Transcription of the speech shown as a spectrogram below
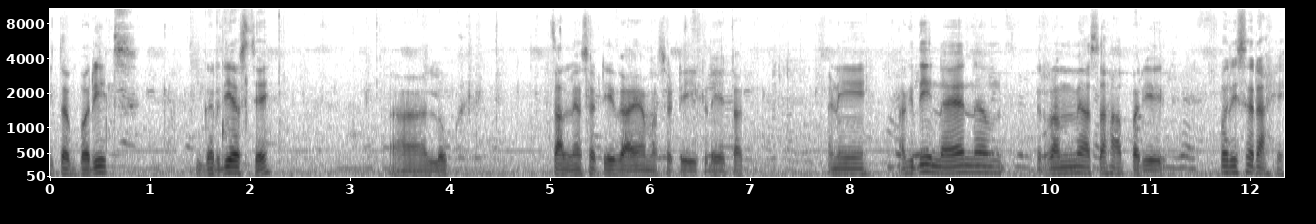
इथं बरीच गर्दी असते. लोक चालण्यासाठी व्यायामासाठी इकडे येतात. आणि अगदी नयन रम्य असा हा परि परिसर आहे.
